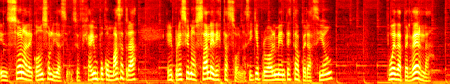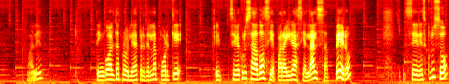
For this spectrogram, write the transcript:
en zona de consolidación. Si os fijáis un poco más atrás, el precio no sale de esta zona. Así que probablemente esta operación pueda perderla. ¿Vale? Tengo altas probabilidades de perderla porque se había cruzado para ir hacia el alza, pero se descruzó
